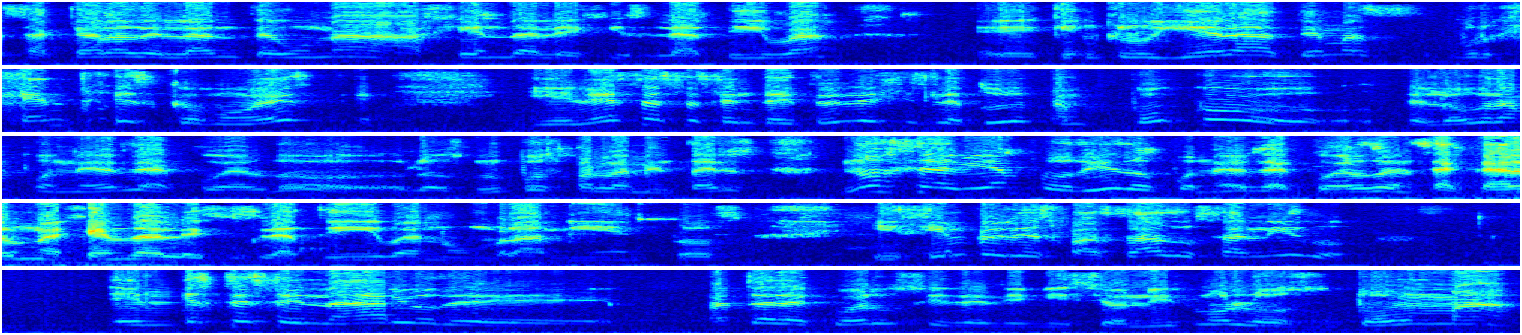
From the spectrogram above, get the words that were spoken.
sacar adelante una agenda legislativa eh, que incluyera temas urgentes como este. Y en esta 63 legislatura tampoco se logran poner de acuerdo los grupos parlamentarios. No se habían podido poner de acuerdo en sacar una agenda legislativa, nombramientos, y siempre desfasados han ido. En este escenario de falta de acuerdos y de divisionismo los toma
